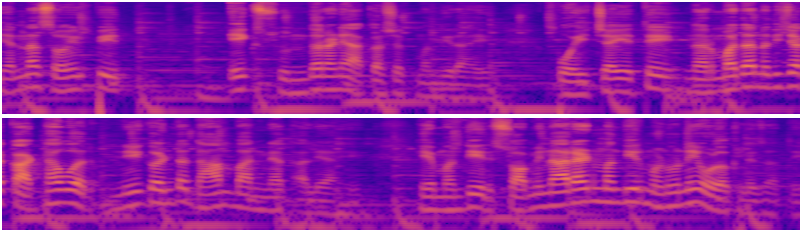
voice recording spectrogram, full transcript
यांना समर्पित एक सुंदर आणि आकर्षक मंदिर आहे. पोईच्या येथे नर्मदा नदीच्या काठावर निळकंठ धाम बांधण्यात आले आहे. हे मंदिर स्वामीनारायण मंदिर म्हणूनही ओळखले जाते.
